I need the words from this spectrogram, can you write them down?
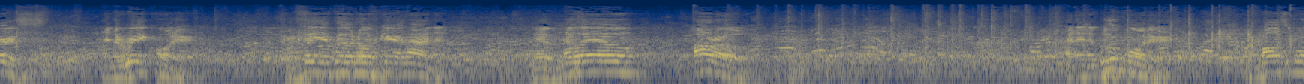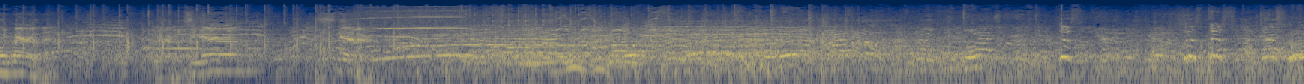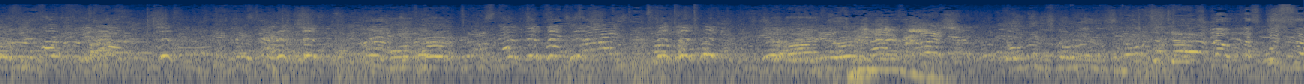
first in the red corner from Fayetteville, North Carolina. We have Noelle Haro. And in the blue corner from Baltimore, Maryland, we have Teaira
